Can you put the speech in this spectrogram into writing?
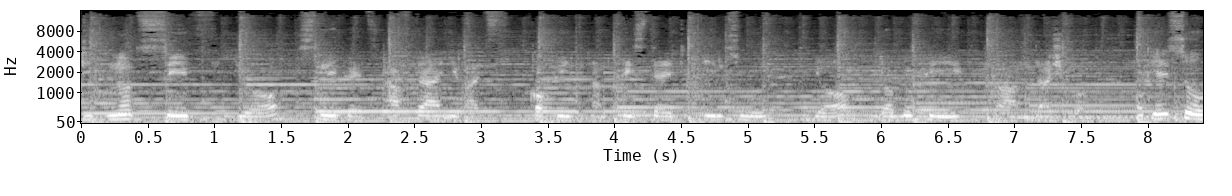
did not save your snippet after you had copied and pasted into your WP um, dashboard. Okay, so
